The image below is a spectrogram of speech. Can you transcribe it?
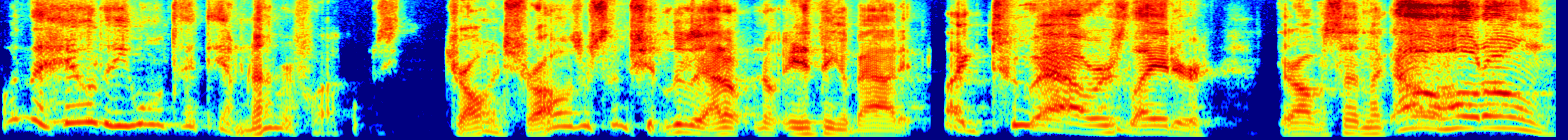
what the hell did he want that damn number for? Was he drawing straws or some shit? Literally, I don't know anything about it. Like two hours later, they're all of a sudden like, oh, hold on,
